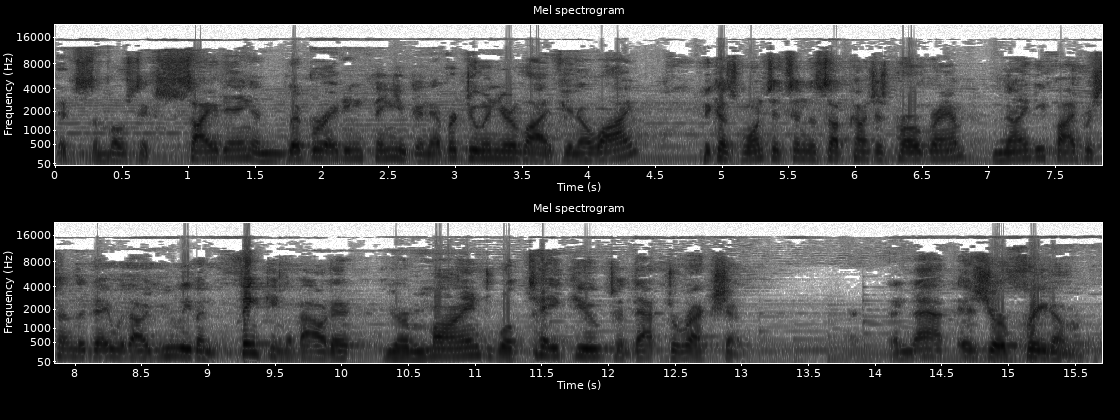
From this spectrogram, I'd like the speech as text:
it's the most exciting and liberating thing you can ever do in your life. You know why? Because once it's in the subconscious program, 95% of the day without you even thinking about it, your mind will take you to that direction. And that is your freedom.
